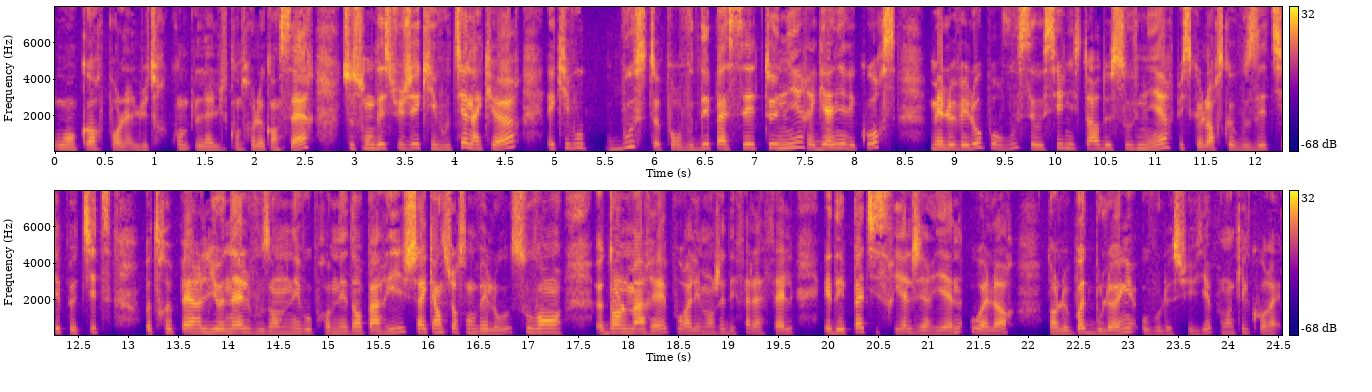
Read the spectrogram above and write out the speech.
ou encore pour la lutte, contre le cancer. Ce sont des sujets qui vous tiennent à cœur et qui vous boostent pour vous dépasser, tenir et gagner les courses. Mais le vélo, pour vous, c'est aussi une histoire de souvenirs, puisque lorsque vous étiez petite, votre père Lionel vous emmenait vous promener dans Paris, chacun sur son vélo, souvent dans le marais pour aller manger des falafels et des pâtisseries algériennes, ou alors dans le bois de Boulogne où vous le suiviez pendant qu'il courait.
